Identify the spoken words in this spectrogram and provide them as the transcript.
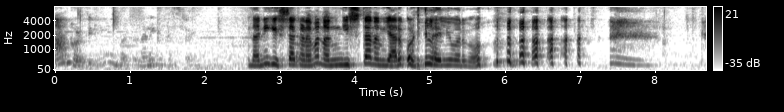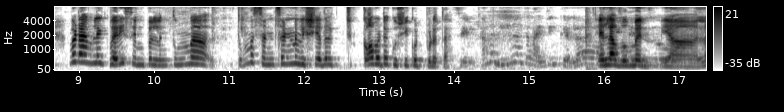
ನಾನು ಕೊಡ್ತೀನಿ ಬಟ್ ನನಗೆ ಫಸ್ಟ್ ನನಗೆ ಇಷ್ಟ ಕಣಮ್ಮ ನನ್ಗೆ ಇಷ್ಟ ನನ್ಗೆ ಯಾರು ಕೊಟ್ಟಿಲ್ಲ ಇಲ್ಲಿವರೆಗೂ. But I am like very simple ನಂಗೆ ತುಂಬ ತುಂಬ ಸಣ್ಣ ಸಣ್ಣ ವಿಷಯದಲ್ಲಿ ಚಿಕ್ಕಾಬಟ್ಟೆ ಖುಷಿ ಕೊಟ್ಬಿಡುತ್ತೆ. ಎಲ್ಲ ವುಮೆನ್ ಯಾ ಅಲ್ಲ?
